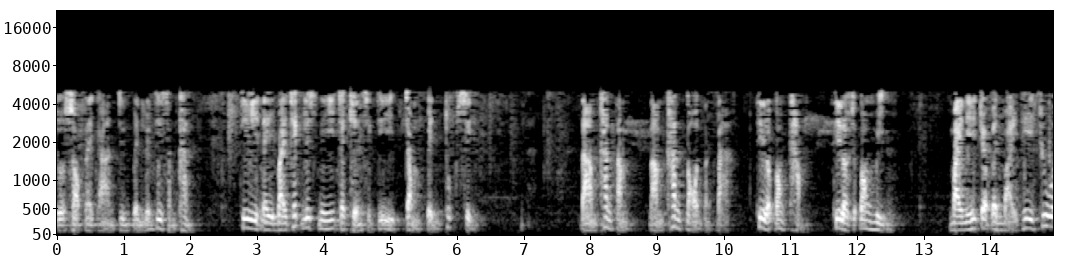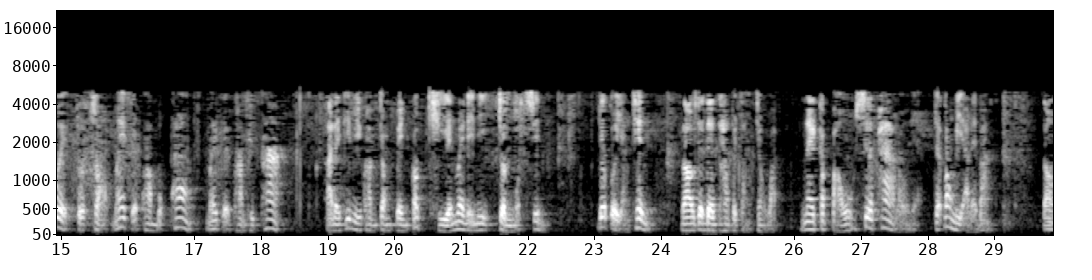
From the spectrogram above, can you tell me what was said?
ตรวจสอบรายการจึงเป็นเรื่องที่สำคัญ ที่ในใบเช็คลิสต์นี้จะเขียนสิ่งที่จำเป็นทุกสิ่ง ตามขั้นตามตามขั้นตอนต่างๆ ที่เราต้องทำที่เราจะต้องมีใบนี้จะเป็นใบที่ช่วยตรวจสอบไม่เกิดความบกพร่อง ไม่เกิดความผิดพลาด อะไรที่มีความจำเป็นก็เขียนไว้ในนี้จนหมดสิ้น ยกตัวอย่างเช่น เราจะเดินทางไปต่างจังหวัด ในกระเป๋าเสื้อผ้าเราเนี่ย จะต้องมีอะไรบ้าง ต้อง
